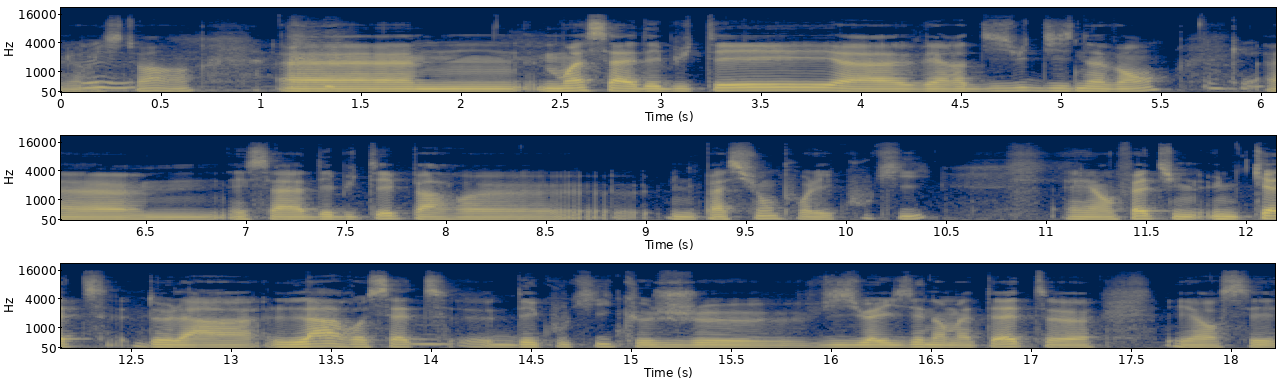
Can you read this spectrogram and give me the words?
leur histoire. Hein. moi, ça a débuté vers 18-19 ans. et ça a débuté par une passion pour les cookies et en fait une, quête de la, la recette euh, des cookies que je visualisais dans ma tête. Euh, et alors c'est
